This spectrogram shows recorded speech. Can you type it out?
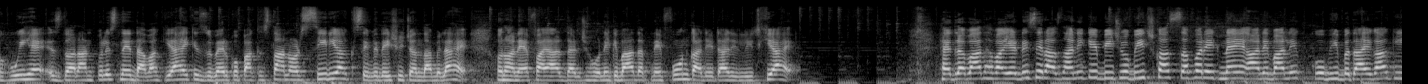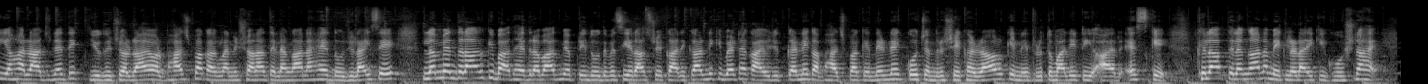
हुई है। इस दौरान पुलिस ने दावा किया है कि जुबैर को पाकिस्तान और सीरिया से विदेशी चंदा मिला है। उन्होंने एफआईआर दर्ज होने के बाद अपने फ़ोन का डेटा डिलीट किया है। हैदराबाद हवाई अड्डे से राजधानी के बीचों बीच का सफ़र एक नए आने वाले को भी बताएगा कि यहाँ राजनीतिक युद्ध चल रहा है और भाजपा का अगला निशाना तेलंगाना है। दो जुलाई से लंबे अंतराल के बाद हैदराबाद में अपनी दो दिवसीय राष्ट्रीय कार्यकारिणी की बैठक आयोजित करने का भाजपा के निर्णय को चंद्रशेखर राव के नेतृत्व वाली टीआरएस के खिलाफ तेलंगाना में एक लड़ाई की घोषणा है।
